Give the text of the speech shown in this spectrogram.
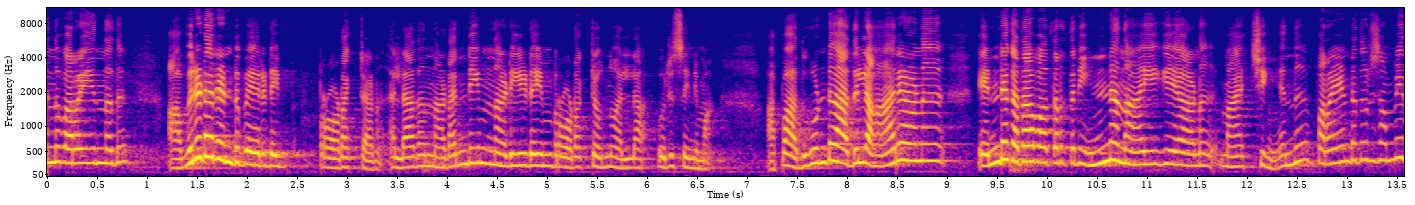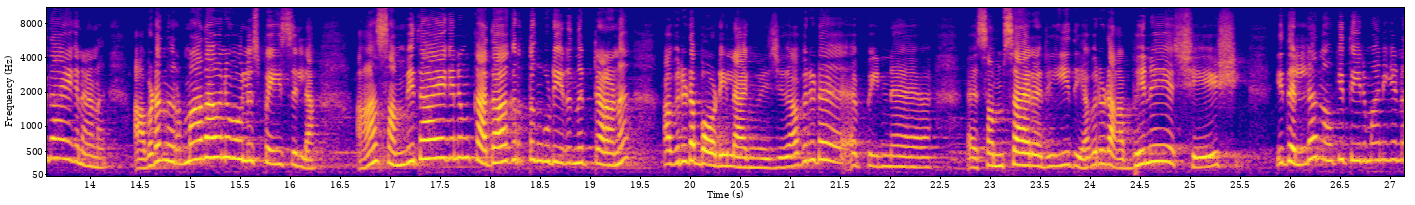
എന്ന് പറയുന്നത് അവരുടെ രണ്ടുപേരുടെയും പ്രോഡക്റ്റാണ് അല്ലാതെ നടന്റെയും നടിയുടെയും പ്രോഡക്റ്റ് ഒന്നും അല്ല ഒരു സിനിമ അപ്പോൾ അതുകൊണ്ട് അതിൽ ആരാണ് എന്റെ കഥാപാത്രത്തിന് ഇന്ന നായികയാണ് മാച്ചിങ് എന്ന് പറയേണ്ടത് ഒരു സംവിധായകനാണ്. അവിടെ നിർമ്മാതാവിന് പോലും സ്പേസ് ഇല്ല. ആ സംവിധായകനും കഥാകൃത്തും കൂടി ഇരുന്നിട്ടാണ് അവരുടെ ബോഡി ലാംഗ്വേജ് അവരുടെ പിന്നെ സംസാര രീതി അവരുടെ അഭിനയ ശേഷി ഇതെല്ലാം നോക്കി തീരുമാനിക്കേണ്ട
